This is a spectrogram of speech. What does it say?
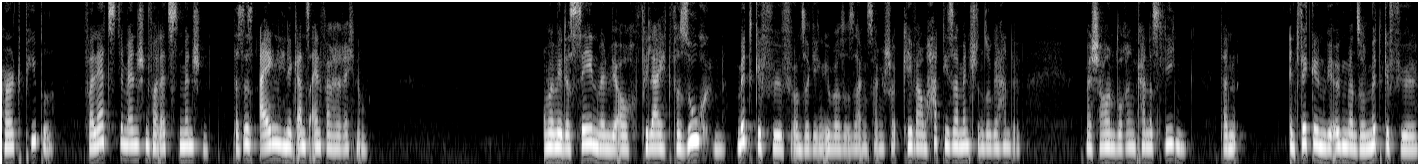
hurt people. Verletzte Menschen, verletzten Menschen. Das ist eigentlich eine ganz einfache Rechnung. Und wenn wir das sehen, wenn wir auch vielleicht versuchen, Mitgefühl für unser Gegenüber zu sagen, sagen, okay, warum hat dieser Mensch denn so gehandelt? Mal schauen, woran kann das liegen? Dann entwickeln wir irgendwann so ein Mitgefühl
